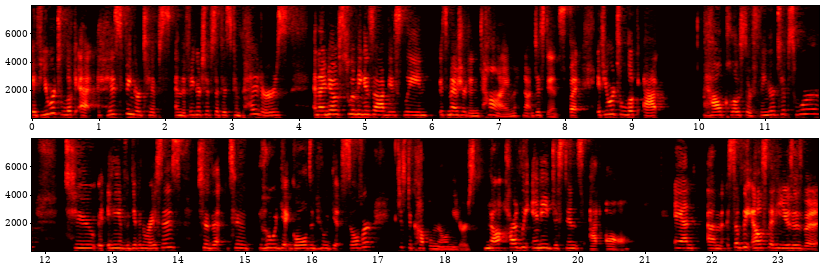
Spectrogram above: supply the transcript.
if you were to look at his fingertips and the fingertips of his competitors, and I know swimming is obviously it's measured in time, not distance, but if you were to look at how close their fingertips were to any of the given races to the to who would get gold and who would get silver just a couple millimeters not hardly any distance at all. And um, something else that he uses but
